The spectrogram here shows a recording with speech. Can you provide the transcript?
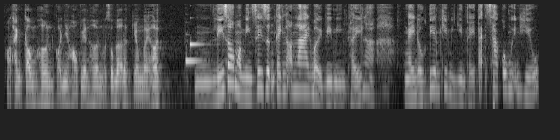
họ thành công hơn, có nhiều học viên hơn và giúp đỡ được nhiều người hơn. Ừ, lý do mà mình xây dựng kênh online bởi vì mình thấy là ngày đầu tiên khi mình nhìn thấy tại sao cô Nguyễn Hiếu,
